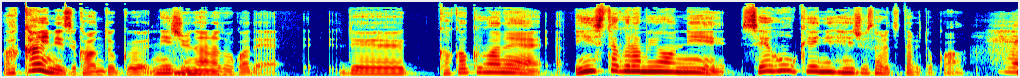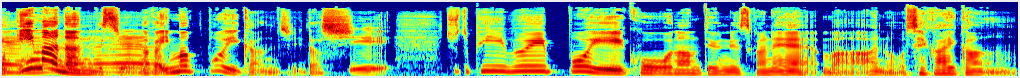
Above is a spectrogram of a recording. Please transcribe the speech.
若いんですよ監督。27とかで。で画角がねインスタグラム用に正方形に編集されてたりとか今なんですよ。なんか今っぽい感じだしちょっと PV っぽいこうなんていうんですかねまああの世界観。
